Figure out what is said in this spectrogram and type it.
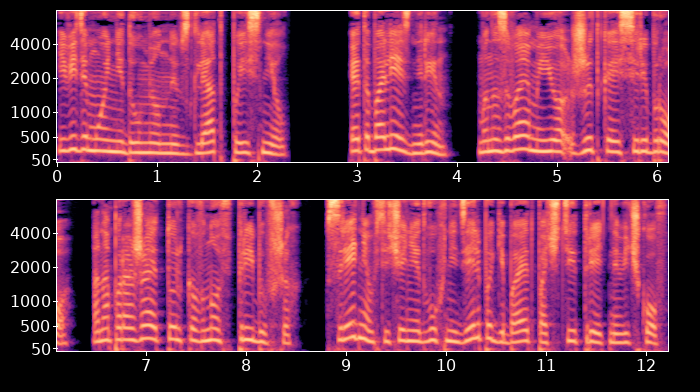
и, видя мой недоуменный взгляд, пояснил. «Это болезнь, Рин. Мы называем ее «жидкое серебро». Она поражает только вновь прибывших. В среднем в течение двух недель погибает почти треть новичков.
